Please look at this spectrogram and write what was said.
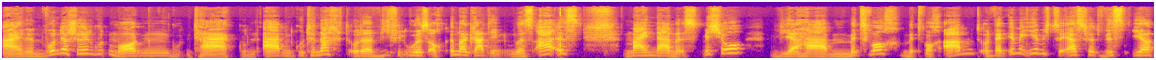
Einen wunderschönen guten Morgen, guten Tag, guten Abend, gute Nacht oder wie viel Uhr es auch immer gerade in den USA ist. Mein Name ist Micho. Wir haben Mittwoch, Mittwochabend und wenn immer ihr mich zuerst hört, wisst ihr,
